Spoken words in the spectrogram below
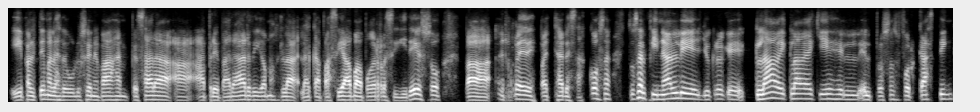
y para el tema de las devoluciones vas a empezar a, preparar, digamos, la, la, capacidad para poder recibir eso, para redespachar esas cosas. Entonces, al final, eh, yo creo que clave, clave aquí es el, el proceso forecasting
